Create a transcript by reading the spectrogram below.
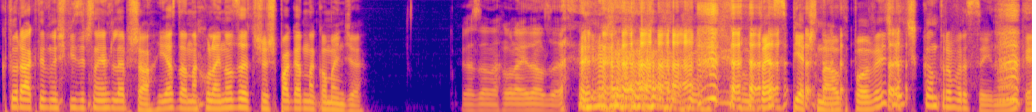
Która aktywność fizyczna jest lepsza? Jazda na hulajnodze czy szpagat na komendzie? Gwiazda na hulajnodze. Bezpieczna odpowiedź, lecz kontrowersyjna. okej.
